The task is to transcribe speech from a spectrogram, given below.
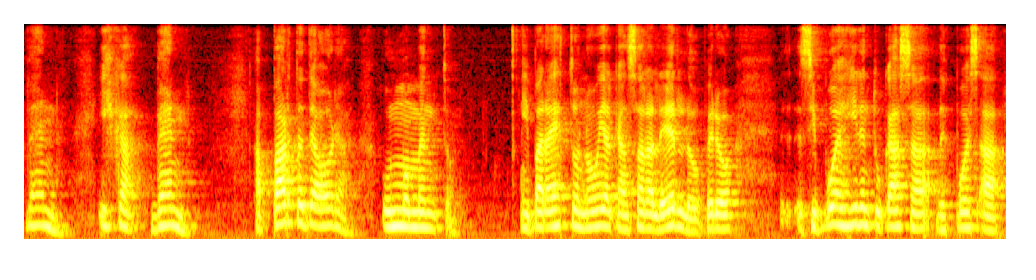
ven, hija, ven, apártate ahora un momento. Y para esto no voy a alcanzar a leerlo, pero si puedes ir en tu casa después a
